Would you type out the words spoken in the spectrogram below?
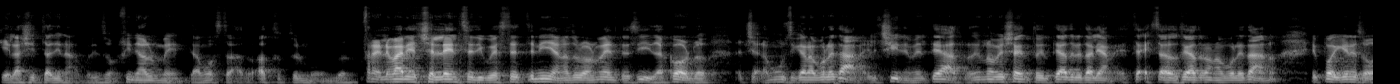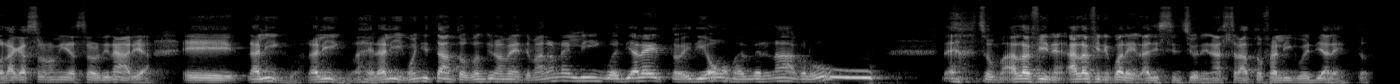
che la città di Napoli, insomma, finalmente ha mostrato a tutto il mondo. Fra le varie eccellenze di questa etnia, naturalmente, sì, d'accordo, c'è la musica napoletana, il cinema, il teatro. Nel Novecento il teatro italiano è stato teatro napoletano e poi, che ne so, la gastronomia straordinaria e la lingua, la lingua, eh, la lingua. Ogni tanto continuamente, ma non è lingua, è dialetto, è idioma, è vernacolo, uh, Beh, insomma, alla fine, alla fine qual è la distinzione in astratto fra lingua e dialetto?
